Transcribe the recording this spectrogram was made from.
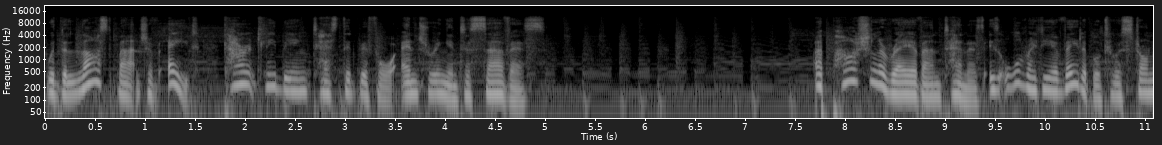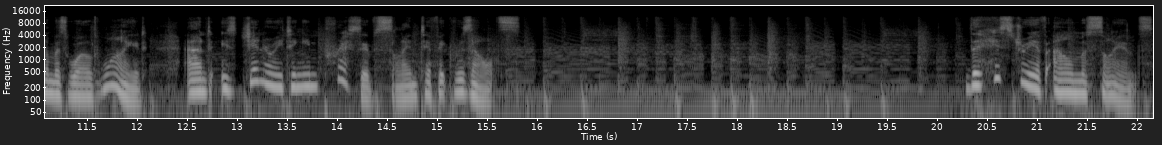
with the last batch of eight currently being tested before entering into service. A partial array of antennas is already available to astronomers worldwide and is generating impressive scientific results. The history of ALMA science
